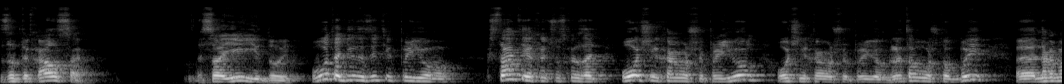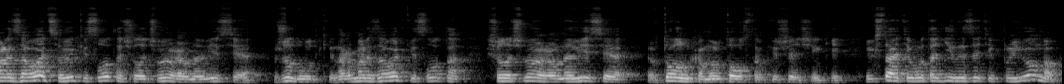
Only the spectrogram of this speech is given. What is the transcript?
задыхался своей едой. Вот один из этих приемов. Кстати, я хочу сказать, очень хороший прием, очень хороший прием для того, чтобы нормализовать свое кислотно-щелочное равновесие в желудке, нормализовать кислотно-щелочное равновесие в тонком и в толстом кишечнике. И, кстати, вот один из этих приемов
